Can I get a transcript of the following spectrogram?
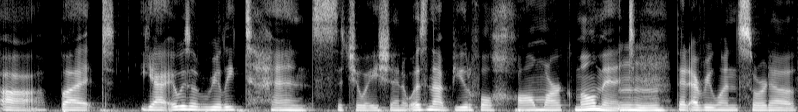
Uh, but yeah, it was a really tense situation. It wasn't that beautiful hallmark moment Mm-hmm. that everyone sort of,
